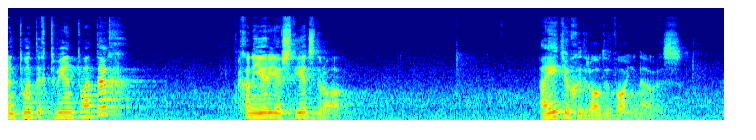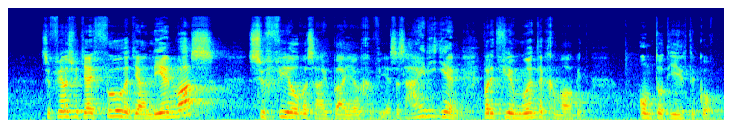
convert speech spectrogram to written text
in 2022 gaan die Here jou steeds dra. Hy het jou gedra tot waar jy nou is. Soveel as wat jy voel dat jy alleen was, soveel was hy by jou gewees. As hy die een wat dit vir jou moontlik gemaak het om tot hier te kom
